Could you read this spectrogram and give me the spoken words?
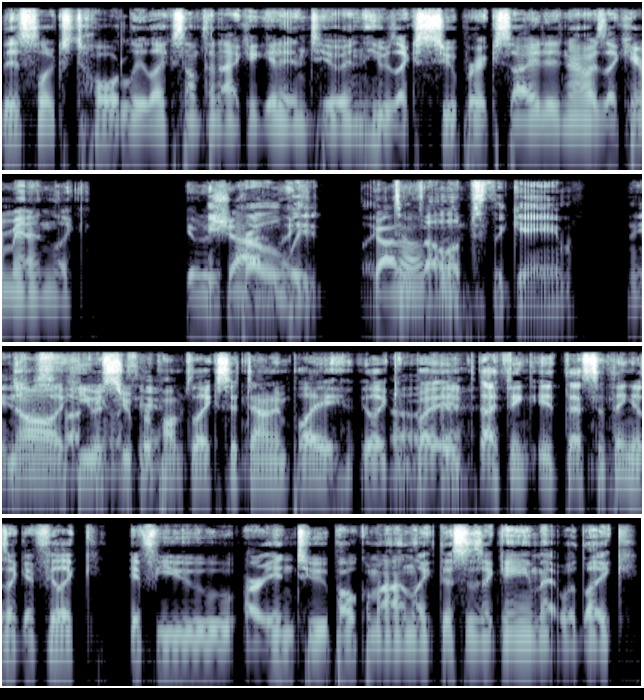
This looks totally like something I could get into, and he was like super excited, and I was like, "Here, man, like, give it a he shot." And, like, probably like, developed the game. no, like he was super you. pumped to like sit down and play. Like, Oh, but okay. it, I think it that's the thing is like I feel like if you are into Pokemon, like this is a game that would like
